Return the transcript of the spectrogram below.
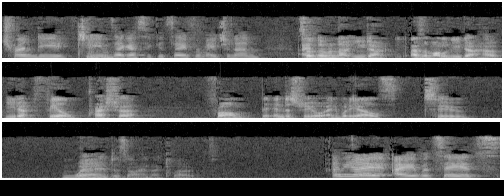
trendy jeans, Mhm. I guess you could say, from H and M. So there are no, you don't, as a model, you don't have, you don't feel pressure from the industry or anybody else to wear designer clothes. I mean, I I would say it's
